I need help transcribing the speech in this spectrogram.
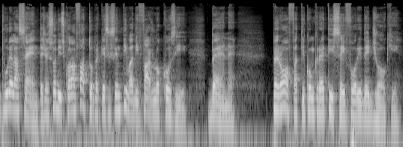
pure la sente, cioè il suo disco l'ha fatto perché si sentiva di farlo così. Bene. Però a fatti concreti sei fuori dai giochi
